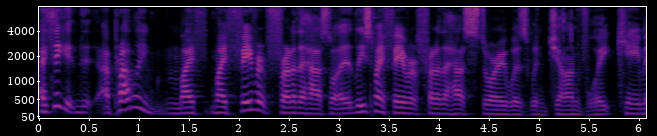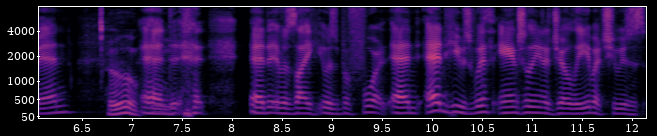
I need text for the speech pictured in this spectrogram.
I think it, uh, probably my my favorite front of the house, well, at least my favorite front of the house story was when Jon Voight came in. Ooh. And and it was like it was before and and he was with Angelina Jolie, but she was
